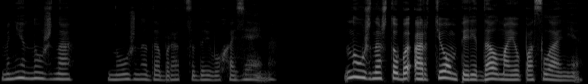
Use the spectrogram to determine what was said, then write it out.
Мне нужно, нужно добраться до его хозяина. Нужно, чтобы Артем передал мое послание.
